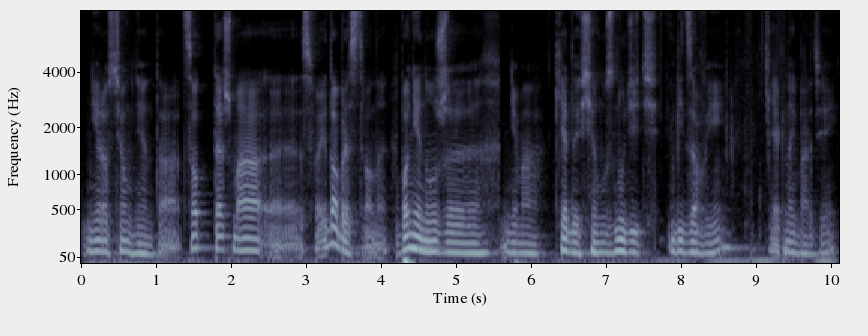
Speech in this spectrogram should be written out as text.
nierozciągnięta, co też ma e, swoje dobre strony, bo nie nuży, nie ma kiedy się znudzić widzowi, jak najbardziej.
